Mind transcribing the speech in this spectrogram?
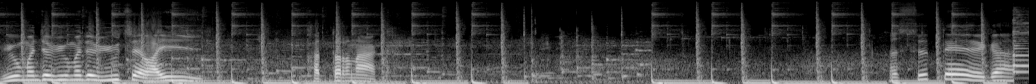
व्यू म्हणजे व्यू म्हणजे व्ह्यूच आहे भाई. खतरनाक. हसते गा.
